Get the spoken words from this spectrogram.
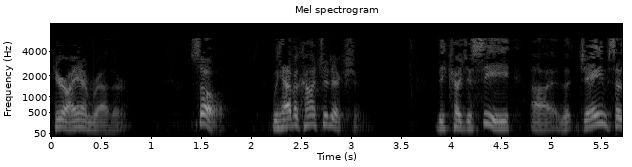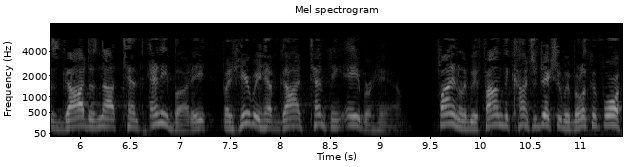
Here I am, rather. So, we have a contradiction. Because you see, uh, that James says God does not tempt anybody, but here we have God tempting Abraham. Finally, we found the contradiction we've been looking for.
